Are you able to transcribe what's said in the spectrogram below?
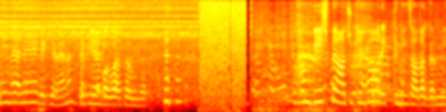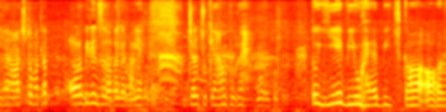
नहीं मैंने देखे हुए हैं ना देखिए मैं बकवास करूँगा तो हम बीच पे आ चुके हैं और इतनी ज़्यादा गर्मी है आज तो मतलब और भी दिन से ज़्यादा गर्मी है। जल चुके हैं हम पूरे। तो ये व्यू है बीच का और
